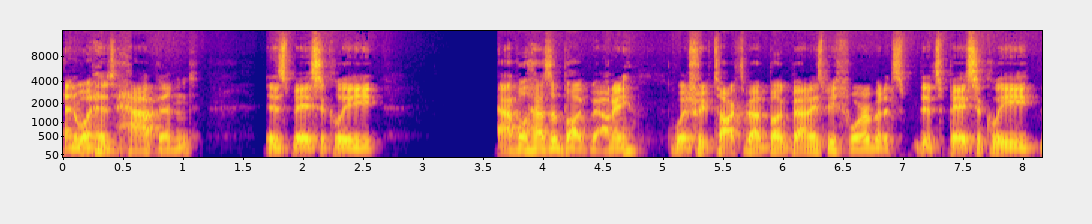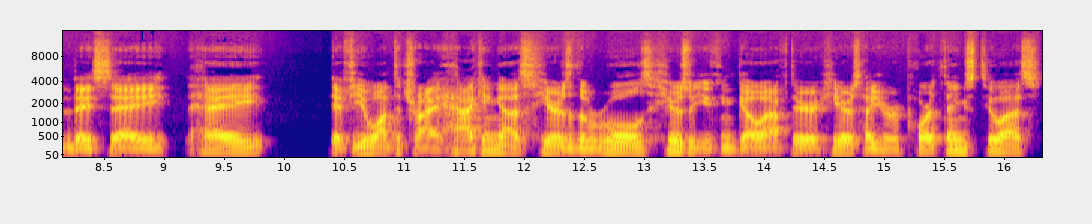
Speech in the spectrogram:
And what has happened is basically Apple has a bug bounty, which we've talked about bug bounties before, but it's it's basically they say, "Hey, if you want to try hacking us, here's the rules. Here's what you can go after. Here's how you report things to us.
